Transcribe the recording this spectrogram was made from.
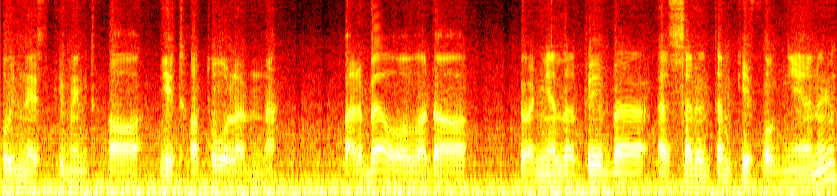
úgy néz ki, mintha nyitható lenne. Bár beolvad a környezetébe, ez szerintem ki fog nyílni.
